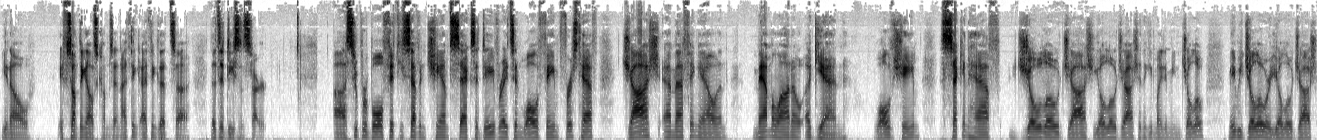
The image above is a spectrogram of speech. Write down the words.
you know if something else comes in. I think I think that's a that's a decent start. Uh, Super Bowl 57 champ Saxa Dave writes in Wall of Fame first half Josh MFing Allen, Matt Milano again. Wall of Shame. Second half, Jolo Josh, Yolo Josh. I think he might mean Jolo, maybe Jolo or Yolo Josh.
